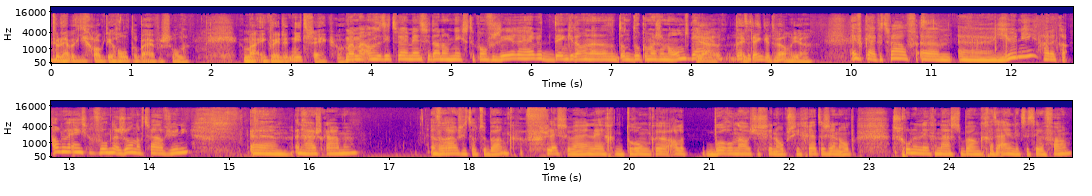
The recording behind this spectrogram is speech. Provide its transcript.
Toen heb ik die, geloof ik die hond erbij verzonnen. Maar ik weet het niet zeker, hoor. Maar, maar omdat die twee mensen dan nog niks te converseren hebben... denk je dan, nou, dan doe ik er maar zo'n hond bij? ja, Dat ik het- denk het wel, ja. Even kijken, 12 ehm, eh, juni had ik er ook nog eentje gevonden. Zondag 12 juni. Ehm, een huiskamer. Een vrouw zit op de bank, flessen wijn leeg, dronken... alle borrelnootjes zijn op, sigaretten zijn op... schoenen liggen naast de bank, gaat eindelijk de telefoon.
